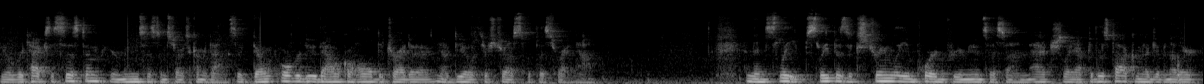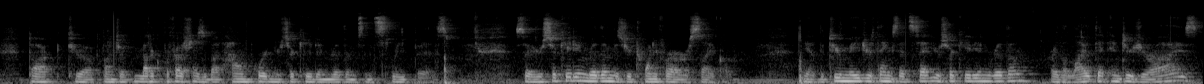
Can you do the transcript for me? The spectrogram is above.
You overtax the system, your immune system starts coming down. So don't overdo the alcohol to try to you know deal with your stress with this right now. And then sleep. Sleep is extremely important for your immune system. Actually, after this talk, I'm going to give another talk to a bunch of medical professionals about how important your circadian rhythms and sleep is. So, your circadian rhythm is your 24 hour cycle. You know, the two major things that set your circadian rhythm are the light that enters your eyes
